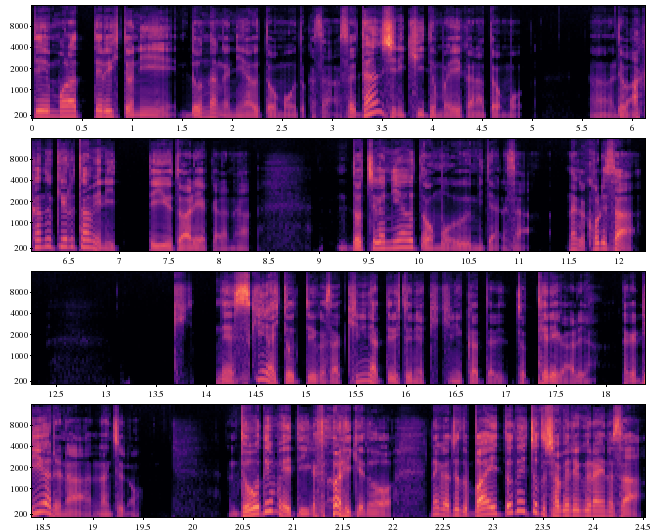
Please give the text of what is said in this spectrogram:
てもらってる人にどんなんが似合うと思うとかさ、それ男子に聞いてもええかなと思う。うん、でも垢抜けるためにって言うとあれやからな。どっちが似合うと思うみたいなさ。なんかこれさ、ね、好きな人っていうかさ、気になってる人には聞きにくかったり、ちょっと照れがあるやん。なんかリアルな、なんちゅうの、どうでもええって言い方悪いけど、なんかちょっとバイトでちょっと喋るぐらいのさ、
